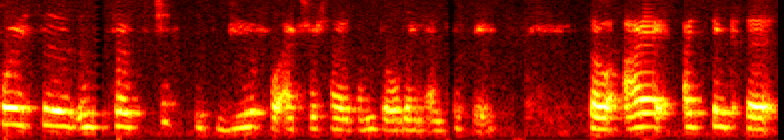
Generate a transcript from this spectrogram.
choices. And so it's just this beautiful exercise in building empathy. So I, I think that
